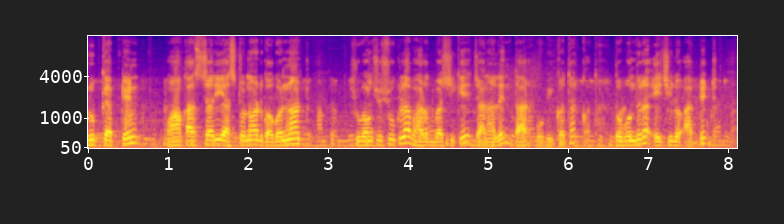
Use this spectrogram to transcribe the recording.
গ্রুপ ক্যাপ্টেন মহাকাশচারী অ্যাস্ট্রোনট গগননাথ শুভাংশু শুক্লা ভারতবাসীকে জানালেন তার অভিজ্ঞতার কথা। তো বন্ধুরা, এই ছিল আপডেট।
